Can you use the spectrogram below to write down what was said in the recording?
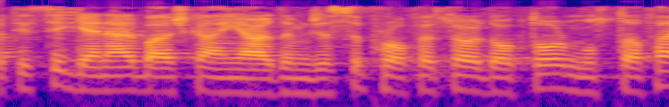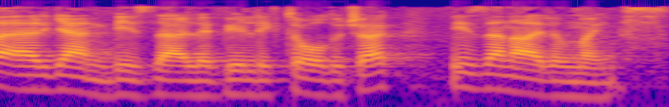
Partisi Genel Başkan Yardımcısı Profesör Doktor Mustafa Ergen bizlerle birlikte olacak. Bizden ayrılmayınız.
